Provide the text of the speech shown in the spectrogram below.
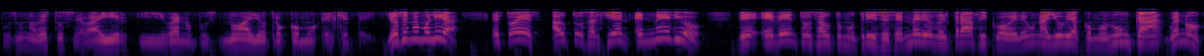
pues uno de estos se va a ir y bueno, pues no hay otro como el GTI. Yo soy Memo Lira, esto es Autos al 100, en medio de eventos automotrices, en medio del tráfico y de una lluvia como nunca, bueno,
